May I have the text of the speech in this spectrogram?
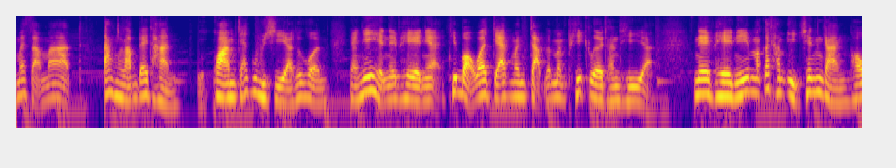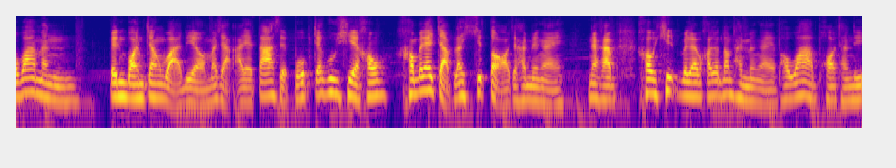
ไม่สามารถตั้งรับได้ทัน ความแจ็ควิเชียทุกคนอย่างที่เห็นในเพลงเนี่ยที่บอกว่าแจ็คมันจับแล้วมันพลิกเลยทันทีอะในเพลงนี้มันก็ทำอีกเช่นกัน เพราะว่ามันเป็นบอลจังหวะเดียวมาจากอาร์เตต้าเสร็จปุ๊บแจ็ควิเชียเขาเขาไม่ได้จับแล้วคิดต่อจะทำยังไงนะครับเขาคิดไปแล้วเขาจะต้องทำยังไง เพราะว่าพอทันที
